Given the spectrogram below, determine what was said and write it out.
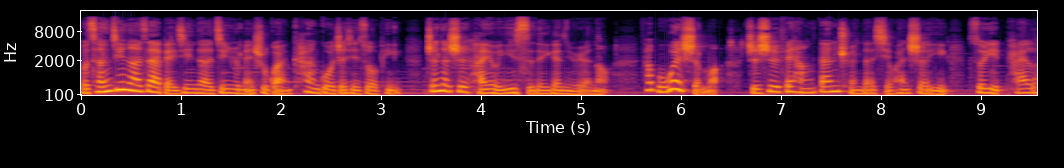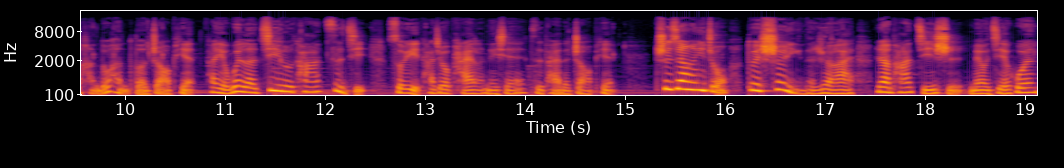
我曾经呢在北京的今日美术馆看过这些作品，真的是很有意思的一个女人哦。他不为什么，只是非常单纯的喜欢摄影，所以拍了很多很多的照片。他也为了记录他自己，所以他就拍了那些自拍的照片。是这样一种对摄影的热爱，让他即使没有结婚，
